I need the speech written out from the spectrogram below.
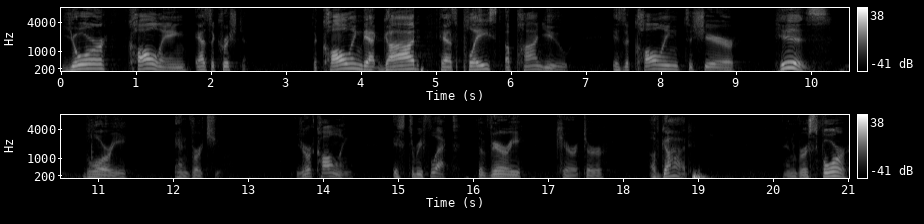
your calling as a Christian the calling that God has placed upon you is a calling to share His glory and virtue. Your calling is to reflect the very character of God. And verse 4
